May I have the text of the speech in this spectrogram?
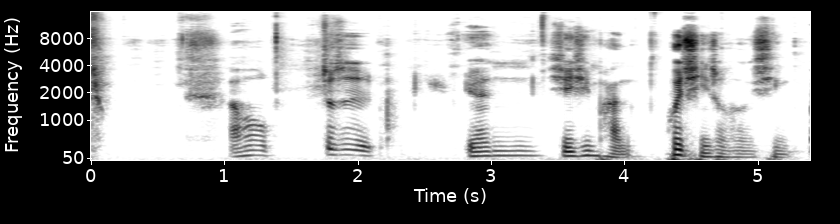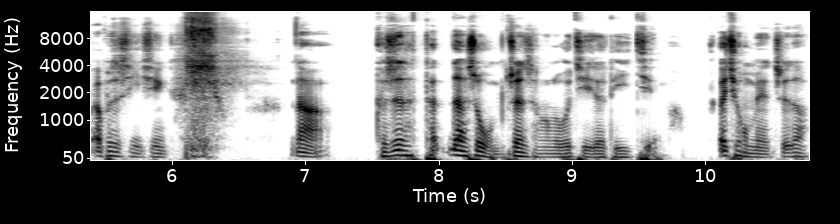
然后就是原行星盘会形成恒星，而不是行星。那可是它那是我们正常逻辑的理解嘛？而且我们也知道，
